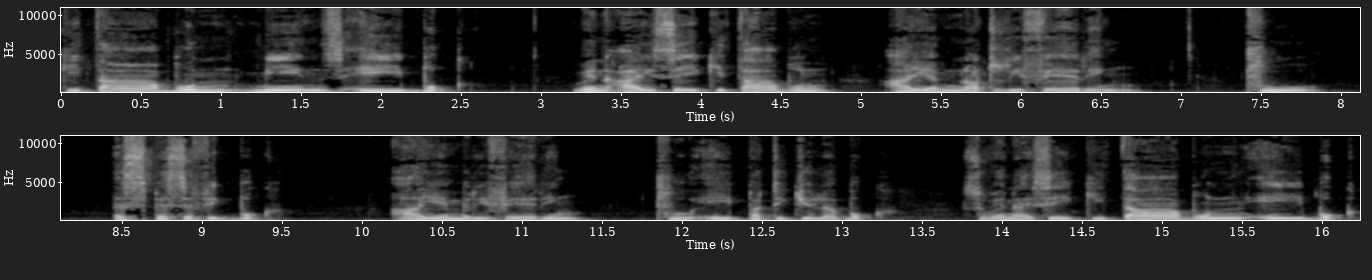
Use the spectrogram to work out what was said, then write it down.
Kitabun means a book when I say kitabun, I am not referring to a specific book. I am referring to a particular book. So when I say kitabun, a book,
